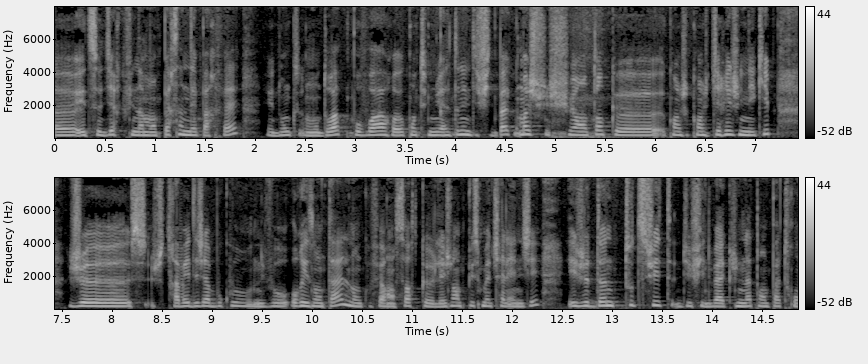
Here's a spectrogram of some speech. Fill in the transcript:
euh, et de se dire que finalement personne n'est parfait, et donc on doit pouvoir continuer à se donner du feedback. Moi, je, suis- je suis en tant que quand je, quand je dirige une équipe, je, je travaille déjà beaucoup au niveau horizontal, donc faire en sorte que les gens puissent me challenger, et je donne tout de suite du feedback. Je n'attends pas trop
